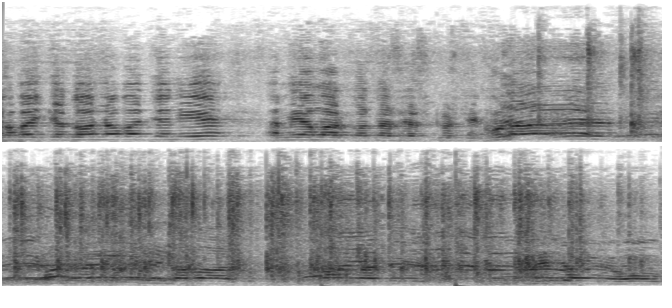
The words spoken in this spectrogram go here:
সবাইকে ধন্যবাদ জানিয়ে আমি আমার কথা শেষ করছি। খোলা বাংলাদেশ বিজয় হোক।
